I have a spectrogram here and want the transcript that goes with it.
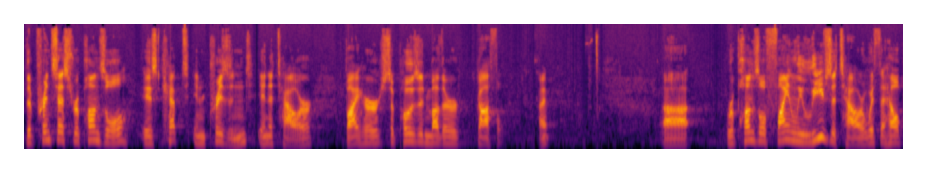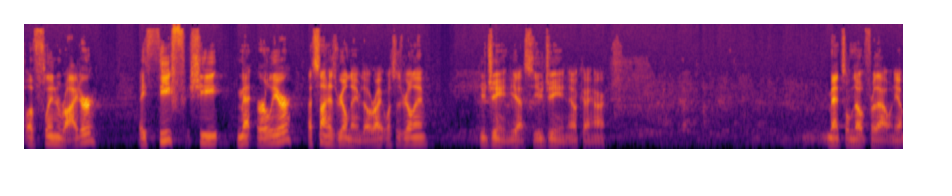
the Princess Rapunzel is kept imprisoned in a tower by her supposed mother, Gothel. Right? Uh, Rapunzel finally leaves the tower with the help of Flynn Rider, a thief she met earlier. That's not his real name, though, right? What's his real name? Eugene, yes, Eugene. Okay, all right. Mental note for that one, yep.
